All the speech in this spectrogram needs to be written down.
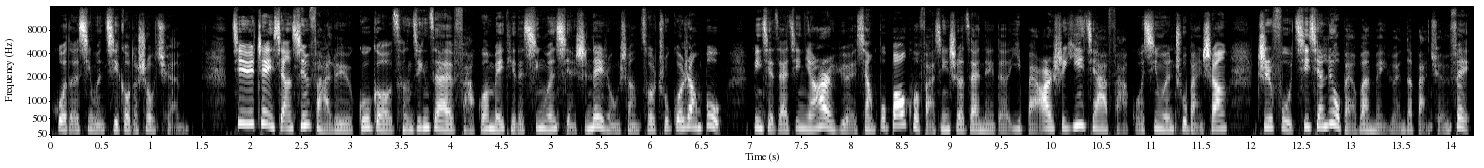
获得新闻机构的授权。基于这项新法律，Google 曾经在法国媒体的新闻显示内容上做出过让步，并且在今年二月向不包括法新社。在内的一百二十一家法国新闻出版商支付七千六百万美元的版权费。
